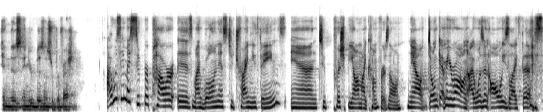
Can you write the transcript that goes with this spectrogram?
in this, in your business or profession? I would say my superpower is my willingness to try new things and to push beyond my comfort zone. Now, don't get me wrong, I wasn't always like this.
